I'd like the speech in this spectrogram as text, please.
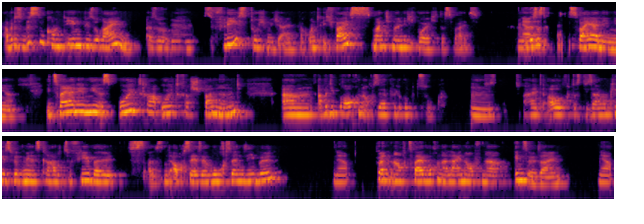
aber das Wissen kommt irgendwie so rein. Also mhm. es fließt durch mich einfach. Und ich weiß manchmal nicht, wo ich das weiß. Ja, und das ist die Zweierlinie. Die Zweierlinie ist ultra, ultra spannend, ähm, aber die brauchen auch sehr viel Rückzug. Mhm. Halt auch, dass die sagen, okay, es wird mir jetzt gerade zu viel, weil es sind auch sehr, sehr hochsensibel. Ja. Könnten auch zwei Wochen alleine auf einer Insel sein. Ja.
